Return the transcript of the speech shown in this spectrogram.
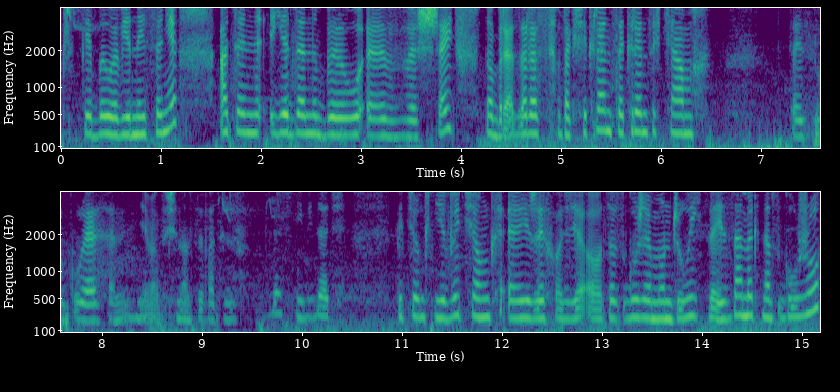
Wszystkie były w jednej cenie, a ten jeden był y, w wyższej. Dobra, zaraz tak się kręcę, kręcę. Chciałam. To jest w ogóle ten, nie wiem jak to się nazywa, ten widać, nie widać. Wyciąg, nie wyciąg, e, jeżeli chodzi o to wzgórze Montjuic. Tutaj jest zamek na wzgórzu.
